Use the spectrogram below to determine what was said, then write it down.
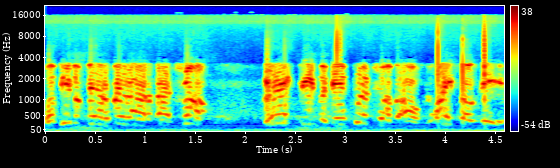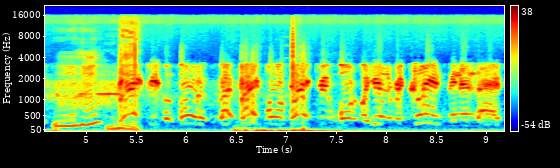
what people fail to realize about Trump, black people didn't put Trump in office. White folks did. Mm-hmm. Black people voted. Black, black, black people voted for Hillary Clinton in that last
